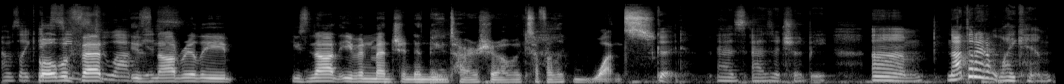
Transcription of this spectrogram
I was like, it Boba seems Fett too obvious. is not really. He's not even mentioned in the entire show except for like once. good as as it should be. Um, not that I don't like him.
